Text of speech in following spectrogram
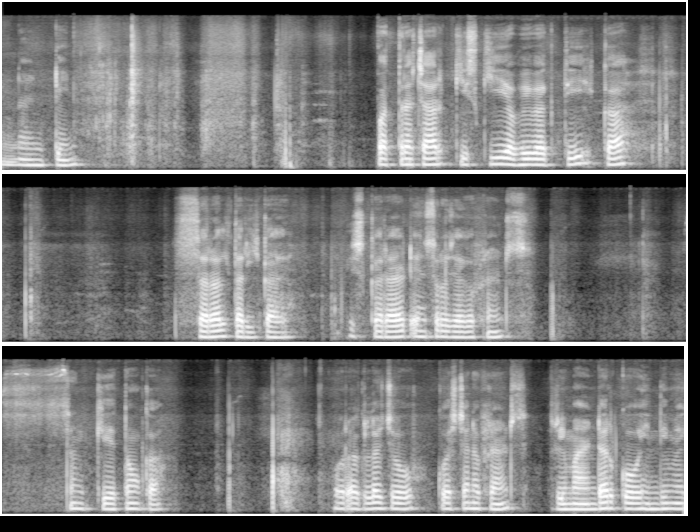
नाइनटीन पत्राचार किसकी अभिव्यक्ति का सरल तरीका है? इसका राइट आंसर हो जाएगा फ्रेंड्स संकेतों का। और अगला जो क्वेश्चन है फ्रेंड्स रिमाइंडर को हिंदी में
